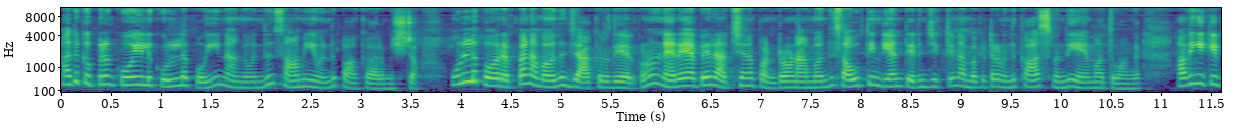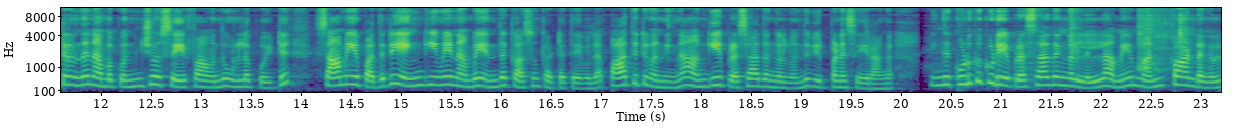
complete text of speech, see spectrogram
அதுக்கப்புறம் கோயிலுக்கு உள்ளே போய் நாங்கள் வந்து சாமியை வந்து பார்க்க ஆரம்பிச்சிட்டோம். உள்ளே போகிறப்ப நம்ம வந்து ஜாக்கிரதையாக இருக்கணும். நிறையா பேர் அர்ச்சனை பண்ணுறோம் நம்ம வந்து சவுத் இந்தியான்னு தெரிஞ்சுக்கிட்டு நம்ம வந்து காசு வந்து ஏமாற்றுவாங்க அவங்க கிட்ட இருந்து நம்ம கொஞ்சம் சேஃபாக வந்து உள்ளே போயிட்டு சாமியை பார்த்துட்டு எங்கேயுமே நம்ம எந்த காசும் கட்ட தேவையில்லை. பார்த்துட்டு வந்தீங்கன்னா அங்கேயே பிரசாதங்கள் வந்து விற்பனை செய்கிறாங்க இங்கே கொடுக்கக்கூடிய பிரசாதங்கள் எல்லாமே மண்பாண்டங்கள்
